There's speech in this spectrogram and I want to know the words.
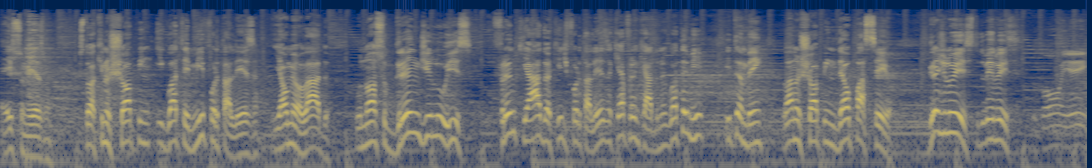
É isso mesmo. Estou aqui no shopping Iguatemi Fortaleza e ao meu lado o nosso grande Luiz, franqueado aqui de Fortaleza, que é franqueado no Iguatemi e também lá no shopping Del Passeio. Grande Luiz, tudo bem, Luiz? Tudo bom, e aí?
